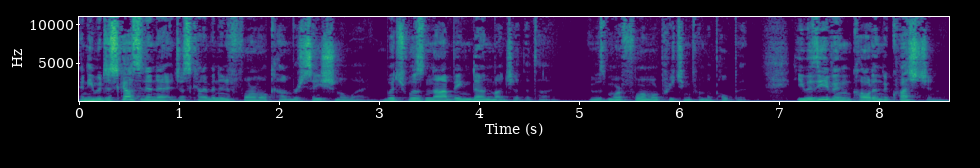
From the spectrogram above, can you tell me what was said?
and he would discuss it in a, just kind of an informal conversational way, which was not being done much at the time. It was more formal preaching from the pulpit. He was even called into question,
